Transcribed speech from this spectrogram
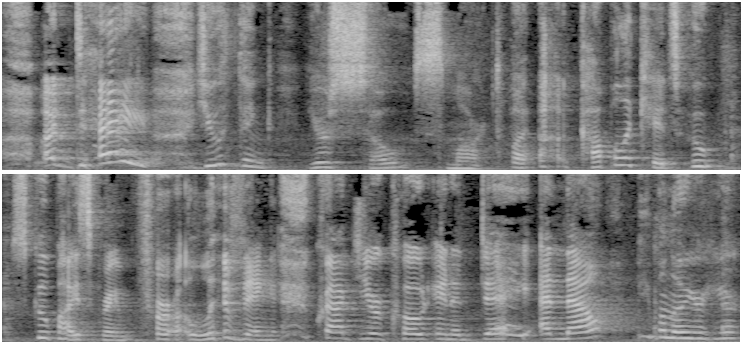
A day! You think you're so smart, but a couple of kids who scoop ice cream for a living cracked your code in a day, and now people know you're here.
